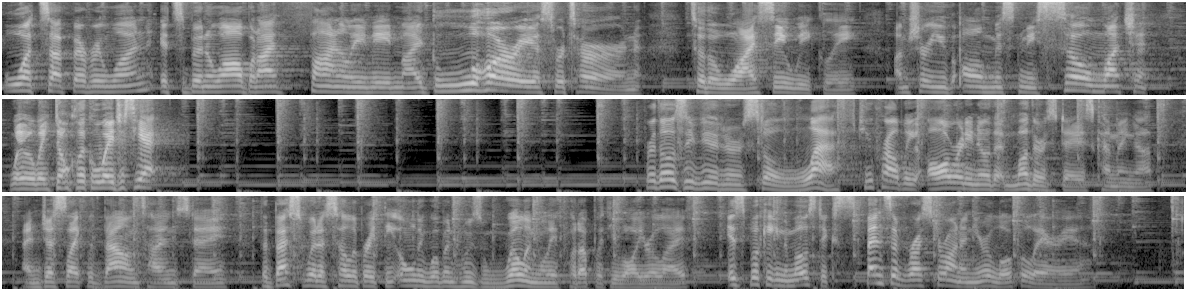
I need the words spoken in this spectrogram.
What's up everyone? It's been a while, but I finally made my glorious return to the YC Weekly. I'm sure you've all missed me so much and- Wait, wait, wait, don't click away just yet! For those of you that are still left, you probably already know that Mother's Day is coming up. And just like with Valentine's Day, the best way to celebrate the only woman who's willingly put up with you all your life is booking the most expensive restaurant in your local area.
